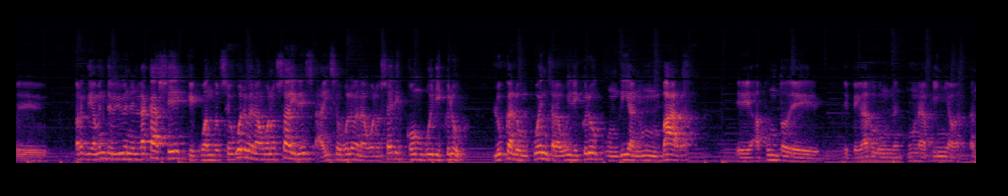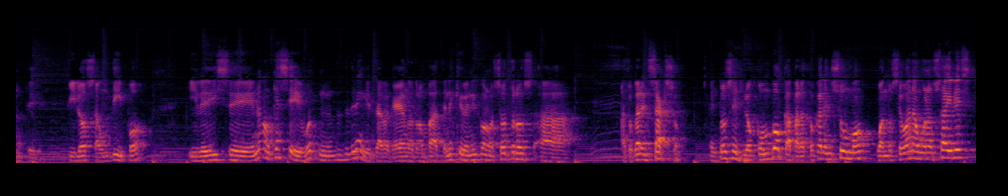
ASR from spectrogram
eh, prácticamente viven en la calle, que cuando se vuelven a Buenos Aires, ahí se vuelven a Buenos Aires con Willy Crook. Luca lo encuentra a Willy Crook un día en un bar, eh, a punto de, de pegarle una, piña bastante filosa a un tipo, y le dice, no, ¿qué haces? Vos no te tenés que estar cagando trompadas, tenés que venir con nosotros a, a tocar el saxo. Entonces lo convoca para tocar en sumo. Cuando se van a Buenos Aires,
